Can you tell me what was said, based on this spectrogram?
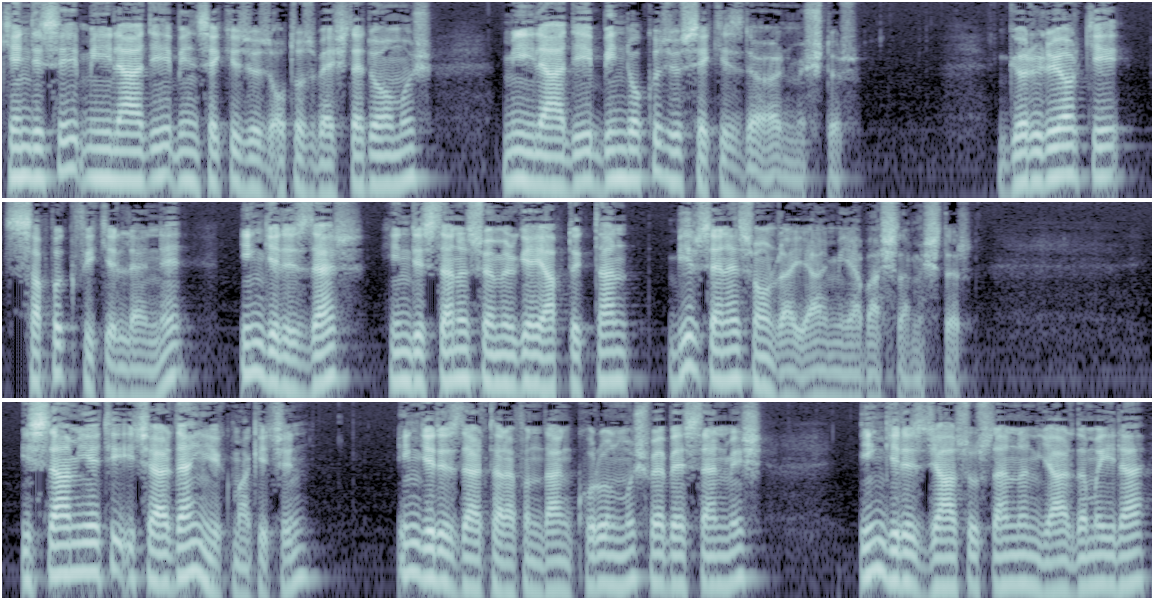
Kendisi miladi 1835'te doğmuş, miladi 1908'de ölmüştür. Görülüyor ki sapık fikirlerini İngilizler Hindistan'ı sömürge yaptıktan bir sene sonra yaymaya başlamıştır. İslamiyeti içerden yıkmak için İngilizler tarafından kurulmuş ve beslenmiş İngiliz casuslarının yardımıyla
